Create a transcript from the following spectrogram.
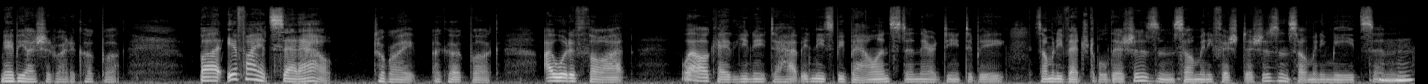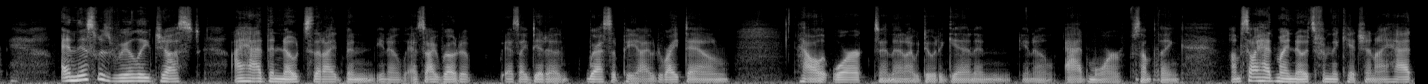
maybe I should write a cookbook. But if I had set out to write a cookbook, I would have thought, well, okay, you need to have it needs to be balanced, and there need to be so many vegetable dishes, and so many fish dishes, and so many meats, and and this was really just I had the notes that I'd been, you know, as I wrote a as I did a recipe, I would write down how it worked, and then I would do it again, and you know, add more something. Um, so I had my notes from the kitchen. I had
